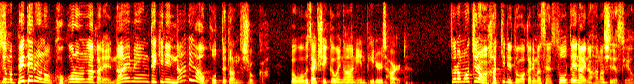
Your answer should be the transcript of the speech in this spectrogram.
でもペテロの心の中で内面的に何が起こってたんでしょうか But what was actually going on in Peter's heart? それはもちろんはっきりと分かりません想定内の話ですよ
